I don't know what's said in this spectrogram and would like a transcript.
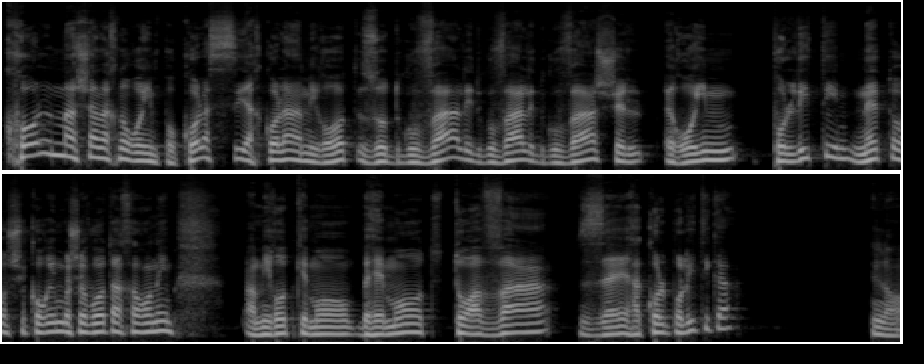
כל מה שאנחנו רואים פה, כל השיח, כל האמירות, זו תגובה לתגובה לתגובה של אירועים פוליטיים נטו שקורים בשבועות האחרונים. אמירות כמו בהמות, תועבה, זה הכל פוליטיקה? לא.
